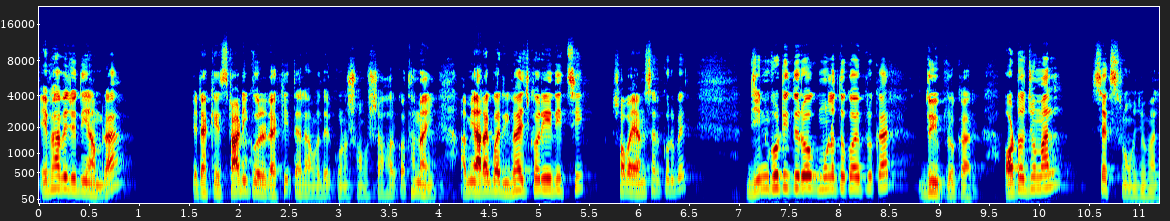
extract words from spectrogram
এভাবে যদি আমরা এটাকে স্টাডি করে রাখি তাহলে আমাদের কোনো সমস্যা হওয়ার কথা নাই। আমি আরেকবার রিভাইজ করিয়ে দিচ্ছি, সবাই অ্যান্সার করবে। জিন ঘটিত রোগ মূলত কয় প্রকার? দুই প্রকার, অটোজোমাল, সেক্স ক্রোমোজোমাল।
